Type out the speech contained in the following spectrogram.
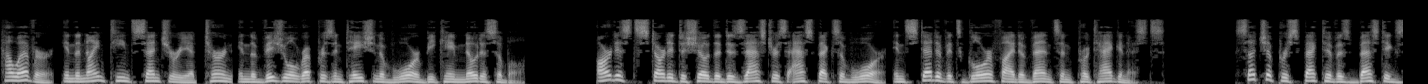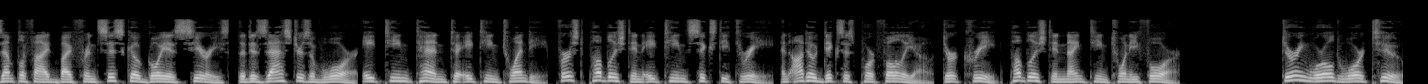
However, in the 19th century a turn in the visual representation of war became noticeable. Artists started to show the disastrous aspects of war, instead of its glorified events and protagonists. Such a perspective is best exemplified by Francisco Goya's series, The Disasters of War 1810 first published in 1863, and Otto Dix's portfolio, Der Krieg published in 1924. During World War II,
